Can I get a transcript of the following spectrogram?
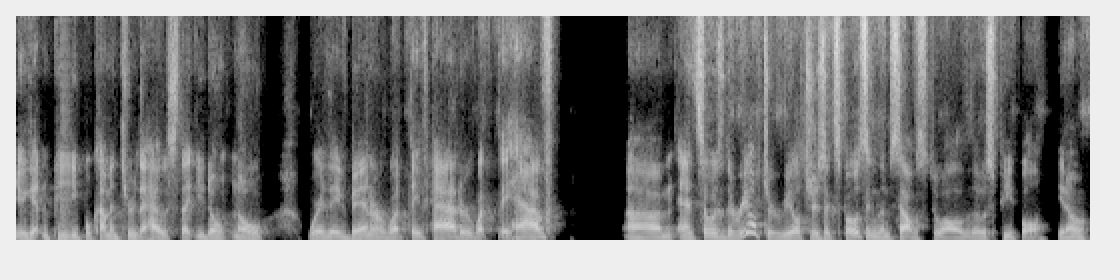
You're getting people coming through the house that you don't know where they've been or what they've had or what they have. Um, and so is the realtor. Realtors exposing themselves to all of those people, you know,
